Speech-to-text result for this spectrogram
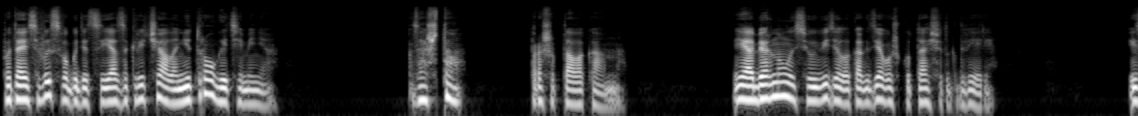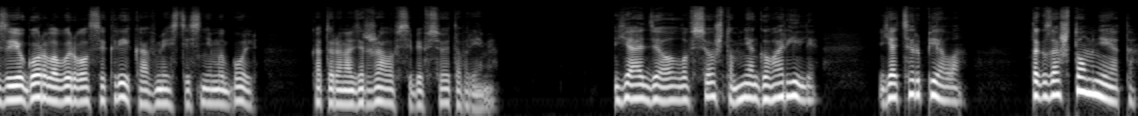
Пытаясь высвободиться, я закричала «Не трогайте меня!» «За что?» — прошептала Канна. Я обернулась и увидела, как девушку тащат к двери. Из ее горла вырвался крик, а вместе с ним и боль, которую она держала в себе все это время. Я делала все, что мне говорили. Я терпела. Так за что мне это?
